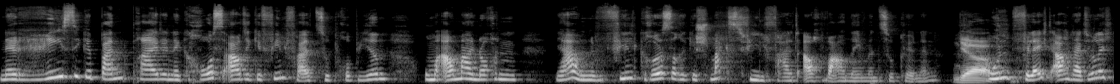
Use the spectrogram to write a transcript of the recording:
eine riesige Bandbreite, eine großartige Vielfalt zu probieren, um auch mal noch ein, ja, eine viel größere Geschmacksvielfalt auch wahrnehmen zu können. Ja. Und vielleicht auch natürlich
